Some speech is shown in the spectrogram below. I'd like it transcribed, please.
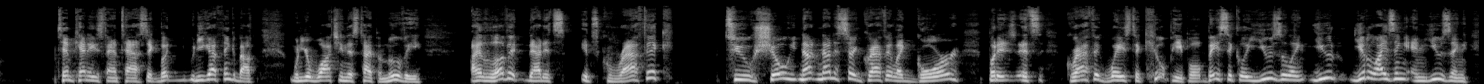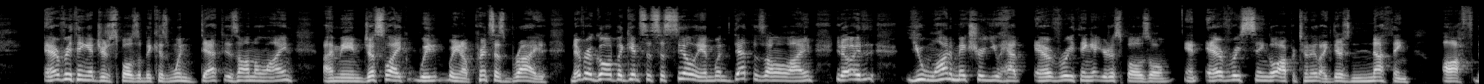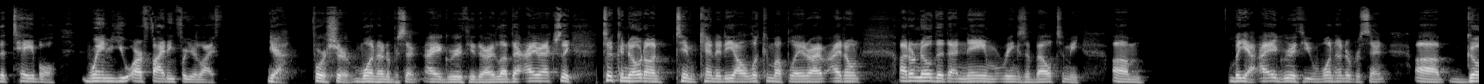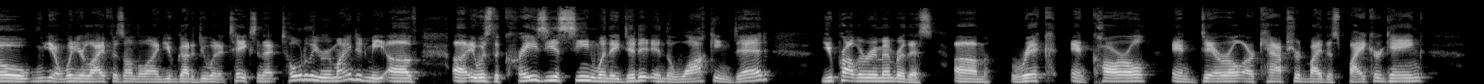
Tim Kennedy is fantastic, but when you got to think about when you're watching this type of movie, I love it that it's it's graphic to show not not necessarily graphic like gore, but it's, it's graphic ways to kill people. Basically, using u- utilizing and using everything at your disposal because when death is on the line, I mean, just like we, you know, Princess Bride, never go up against a Sicilian when death is on the line. You know, it, you want to make sure you have everything at your disposal and every single opportunity. Like there's nothing off the table when you are fighting for your life. Yeah, for sure. 100%. I agree with you there. I love that. I actually took a note on Tim Kennedy. I'll look him up later. I, I don't, I don't know that that name rings a bell to me. Um, but yeah, I agree with you 100%. Uh, go, you know, when your life is on the line, you've got to do what it takes. And that totally reminded me of uh, it was the craziest scene when they did it in The Walking Dead. You probably remember this. Um, Rick and Carl and Daryl are captured by this biker gang,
